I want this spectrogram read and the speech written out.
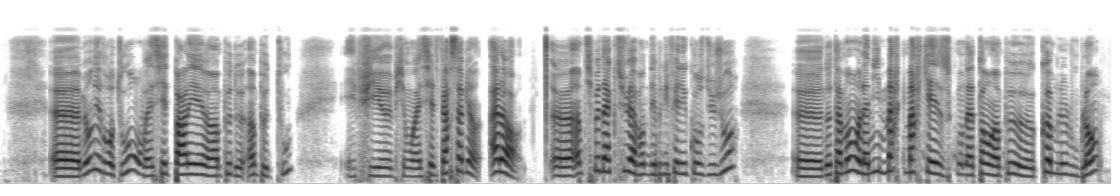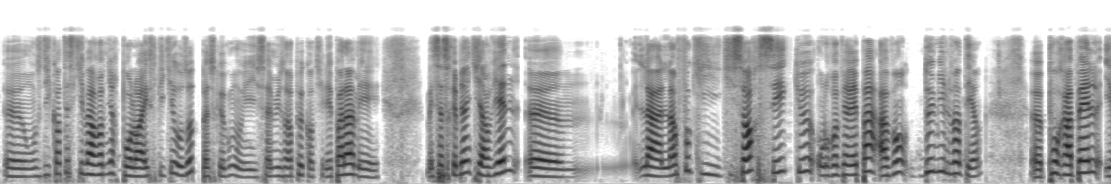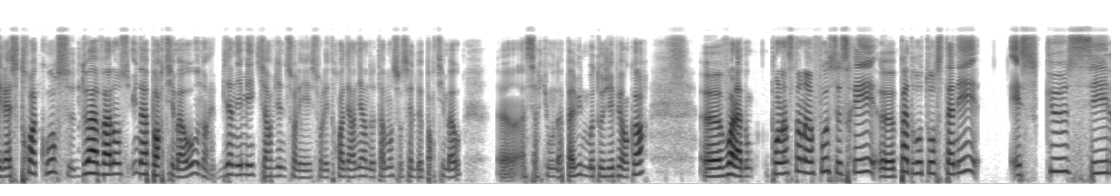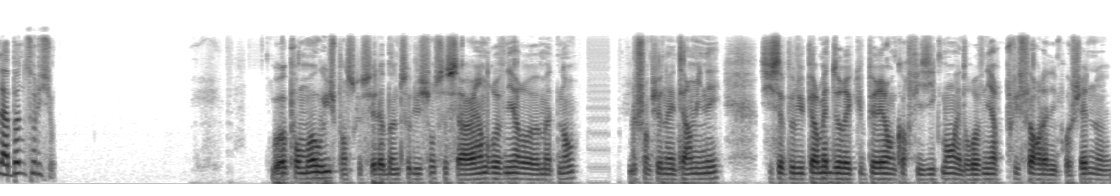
Euh, mais on est de retour, on va essayer de parler euh, un peu de, un peu de tout. Et puis, euh, puis on va essayer de faire ça bien. Alors, euh, un petit peu d'actu avant de débriefer les courses du jour. Euh, notamment l'ami Marc Marquez qu'on attend un peu euh, comme le loup blanc. Euh, on se dit quand est-ce qu'il va revenir pour leur expliquer aux autres parce que bon, il s'amuse un peu quand il est pas là, mais, mais ça serait bien qu'il revienne. L'info qui, sort, c'est que on le reverrait pas avant 2021. Euh, pour rappel, il reste trois courses, deux à Valence, une à Portimao. On aurait bien aimé qu'il revienne sur les, sur les trois dernières, notamment sur celle de Portimao, euh, un circuit où on n'a pas vu de MotoGP encore. Euh, voilà, donc pour l'instant l'info, ce serait pas de retour cette année. Est-ce que c'est la bonne solution? Bon, pour moi, oui, je pense que c'est la bonne solution. Ça sert à rien de revenir maintenant. Le championnat est terminé. Si ça peut lui permettre de récupérer encore physiquement et de revenir plus fort l'année prochaine, euh,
